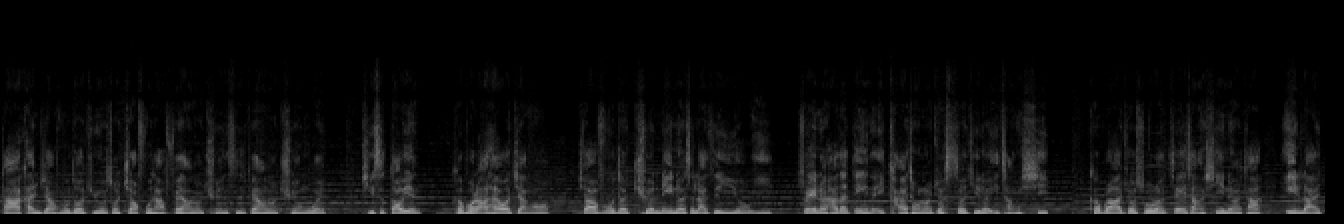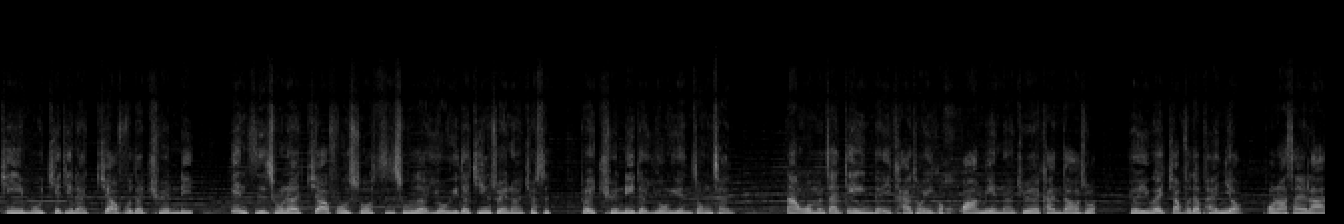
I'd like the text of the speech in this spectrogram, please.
大家看《教父》都觉得说，《教父》他非常有权势，非常有权威。其实导演科波拉他有讲哦，《教父》的权力呢是来自于友谊。所以呢，他在电影的一开头呢，就设计了一场戏。科波拉就说了，这一场戏呢，他一来进一步接近了教父的权力，并指出呢，教父所指出的友谊的精髓呢，就是对权力的永远忠诚。那我们在电影的一开头一个画面呢，就会看到说，有一位教父的朋友波纳塞拉，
